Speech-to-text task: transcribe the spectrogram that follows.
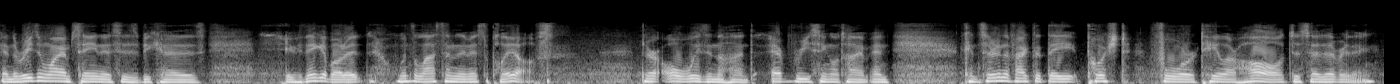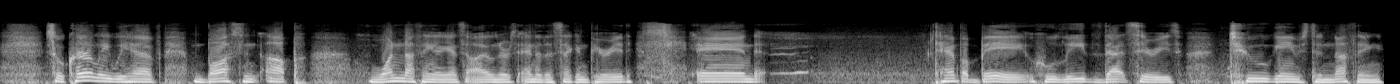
And the reason why I'm saying this is because if you think about it, when's the last time they missed the playoffs? They're always in the hunt every single time. And considering the fact that they pushed for Taylor Hall, just says everything. So currently we have Boston up one nothing against the Islanders end of the second period, and Tampa Bay, who leads that series two games to nothing.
